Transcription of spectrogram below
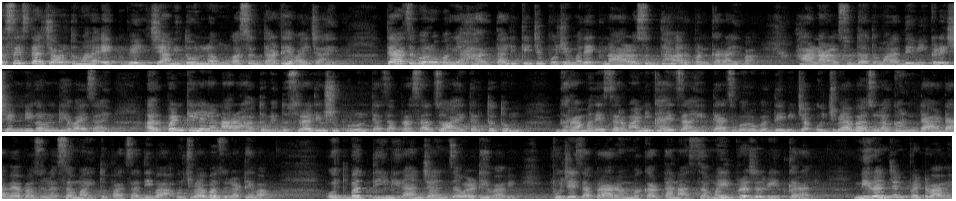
तसेच त्याच्यावर तुम्हाला एक वेलची आणि दोन लवंगा सुद्धा ठेवायच्या आहेत. त्याचबरोबर या हरतालिकेच्या पूजेमध्ये एक नारळ सुद्धा अर्पण करायचा. हा नारळ सुद्धा तुम्हाला देवीकडे शेंडी करून ठेवायचा आहे. अर्पण केलेला नारळ हा तुम्ही दुसऱ्या दिवशी फोडून त्याचा प्रसाद जो आहे तर तो तुम घरामध्ये सर्वांनी खायचा आहे. त्याचबरोबर देवीच्या उजव्या बाजूला घंटा डाव्या बाजूला समय तुपाचा दिवा उजव्या बाजूला ठेवावा. उदबत्ती निरांजन जवळ ठेवावी. पूजेचा प्रारंभ करताना समय प्रज्वलित करावी. निरंजन पेटवावे.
